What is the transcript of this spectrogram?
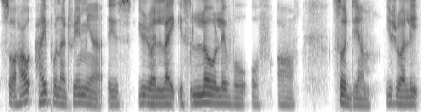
So how hyponatremia is usually like it's low level of uh, sodium, usually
